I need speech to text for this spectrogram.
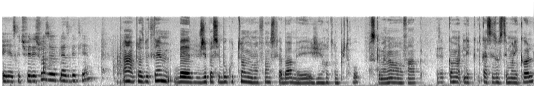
Et est-ce que tu fais des choses euh, place Bethléem? Ah, place Bethléem, ben, j'ai passé beaucoup de temps mon enfance là-bas, mais j'y retourne plus trop. Parce que maintenant, enfin, comme les quatre saisons c'était mon école,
